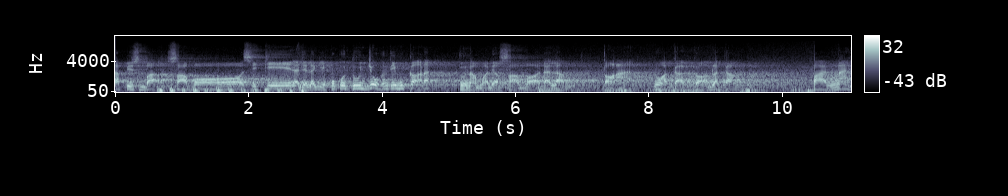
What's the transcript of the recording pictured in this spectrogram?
tapi sebab sabar sikit aja lagi. Pukul tujuh nanti buka dah. Tu nama dia sabar dalam taat. Nu akak-akak belakang. Panas.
